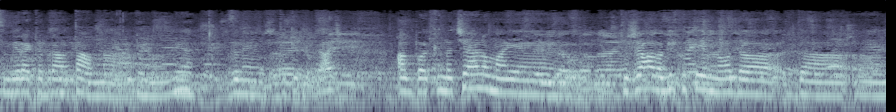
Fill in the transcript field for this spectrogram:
sem mi rekla, bral tam na ja. zanimivo, če tako drugače. Ampak načeloma je težava glih v tem, no, da, da um,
